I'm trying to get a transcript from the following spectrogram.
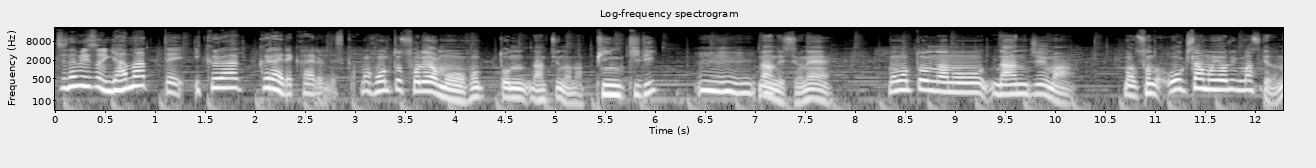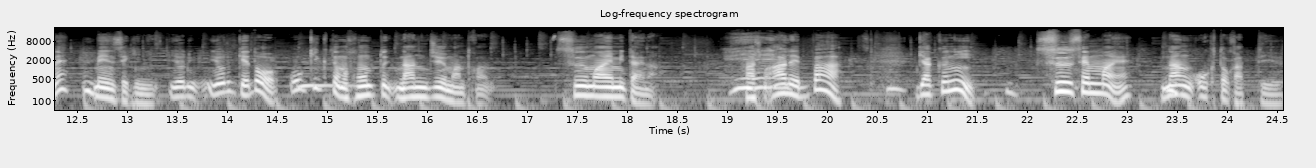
ちなみにその山っていくらぐらいで買えるんですか？まあ、本当それはもう本当なんていうのかなピンキリ？なんですよね。もう本当あの何十万。まあ、その大きさもよりますけどね、うん。面積によりよるけど大きくても本当に何十万とか数万円みたいな話もあれば逆にうん数千万円うん。何億とかっていう、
